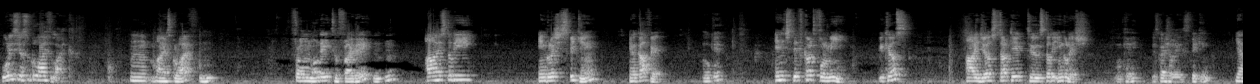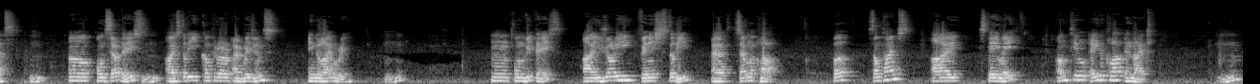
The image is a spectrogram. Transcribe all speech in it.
What is your school life like? Mm, my school life? Mhm. From Monday to Friday, Mhm. I study English speaking in a cafe. Okay. It's difficult for me because I just started to study English. Okay. Especially speaking. Yes. Mhm. Uh, on Saturdays, Mhm. I study computer algorithms in the library. Mhm. Mm, on weekdays, I usually finish study at 7 o'clock. But sometimes I stay late until 8 o'clock at night. Mhm.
